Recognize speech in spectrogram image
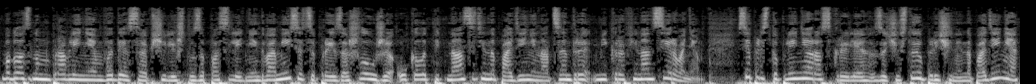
В областном управлении МВД сообщили, что за последние два месяца произошло уже около 15 нападений на центры микрофинансирования. Все преступления раскрыли. Зачастую причиной нападения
